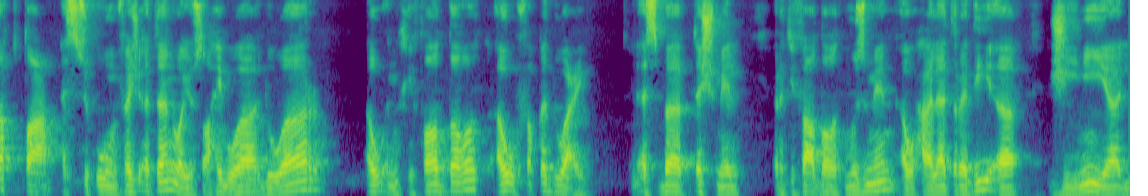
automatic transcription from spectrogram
تقطع السكون فجأة ويصاحبها دوار أو انخفاض ضغط أو فقد وعي. الأسباب تشمل ارتفاع ضغط مزمن أو حالات رديئة جينية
